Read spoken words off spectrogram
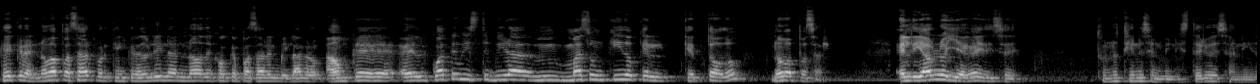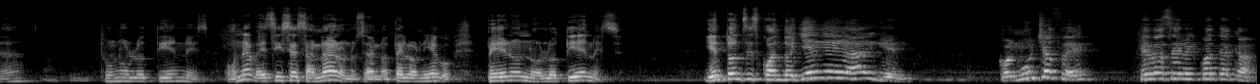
¿Qué creen? No va a pasar porque Incredulina no dejó que pasara el milagro. Aunque el cuate estuviera más ungido que, el, que todo, no va a pasar. El diablo llega y dice, tú no tienes el ministerio de sanidad. Tú no lo tienes. Una vez sí se sanaron, o sea, no te lo niego, pero no lo tienes. Y entonces cuando llegue alguien con mucha fe, ¿qué va a hacer el cuate acá?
